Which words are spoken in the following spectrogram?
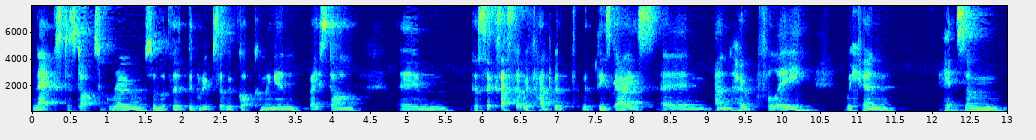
next to start to grow some of the, the groups that we've got coming in based on um, the success that we've had with, with these guys. Um, and hopefully we can hit some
